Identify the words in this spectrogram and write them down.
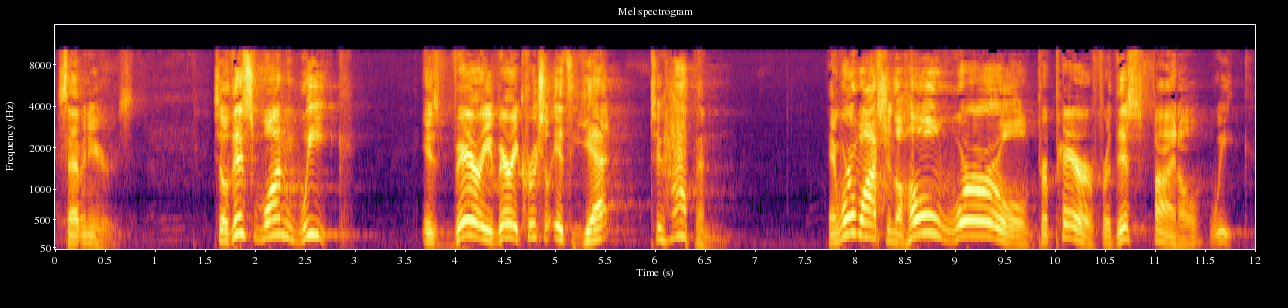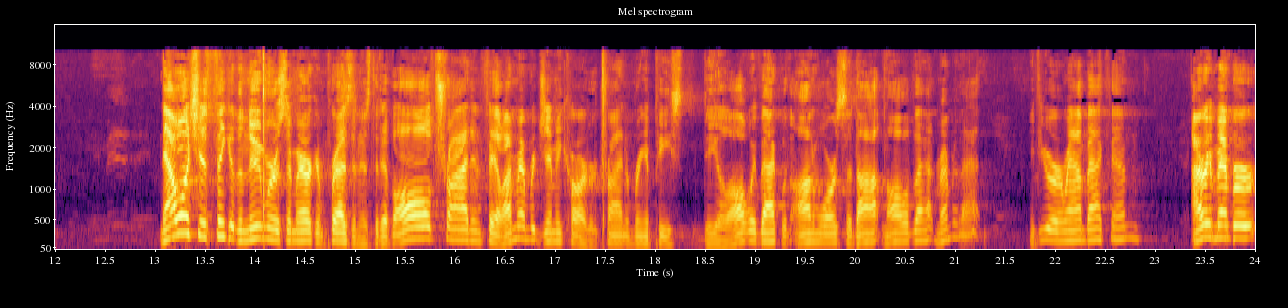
Seven years. So this one week is very, very crucial. It's yet to happen. And we're watching the whole world prepare for this final week. Now, I want you to think of the numerous American presidents that have all tried and failed. I remember Jimmy Carter trying to bring a peace deal all the way back with Anwar Sadat and all of that. Remember that? If you were around back then? I remember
